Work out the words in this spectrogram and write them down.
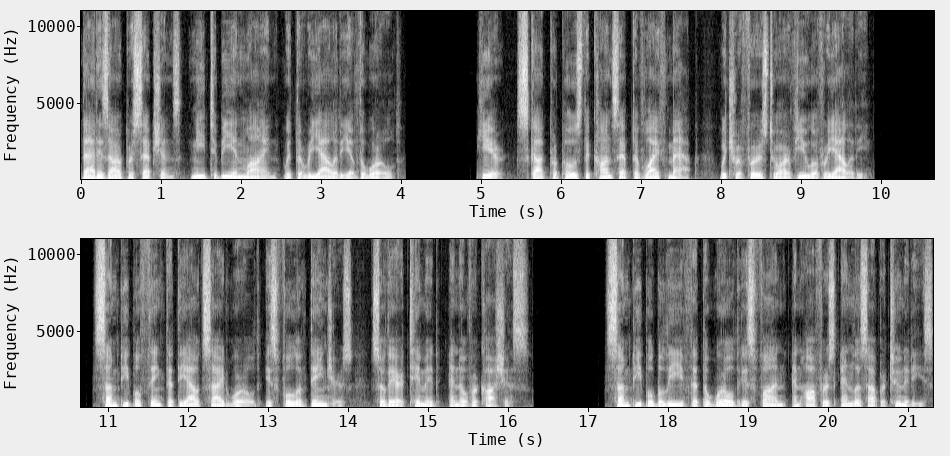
That is, our perceptions need to be in line with the reality of the world. Here, Scott proposed the concept of life map, which refers to our view of reality. Some people think that the outside world is full of dangers, so they are timid and overcautious. Some people believe that the world is fun and offers endless opportunities,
